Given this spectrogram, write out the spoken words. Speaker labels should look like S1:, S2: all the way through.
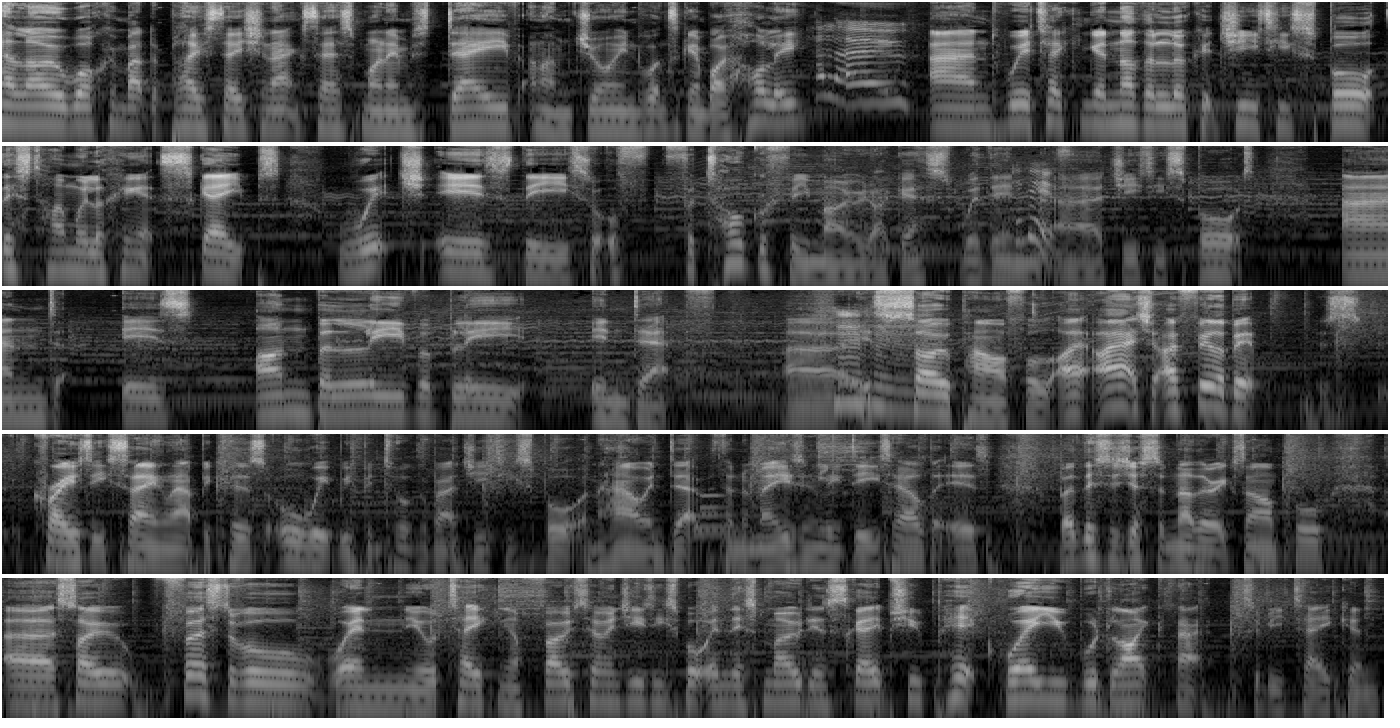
S1: Hello, welcome back to PlayStation Access. My name is Dave, and I'm joined once again by Hollie.
S2: Hello.
S1: And we're taking another look at GT Sport. This time we're looking at Scapes, which is the sort of photography mode, I guess, within uh, GT Sport, and is unbelievably in depth. Uh, it's so powerful. I, I actually I feel a bit crazy saying that because all week we've been talking about GT Sport and how in depth and amazingly detailed it is. But this is just another example. Uh, so first of all, when you're taking a photo in GT Sport in this mode in Scapes, you pick where you would like that to be taken.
